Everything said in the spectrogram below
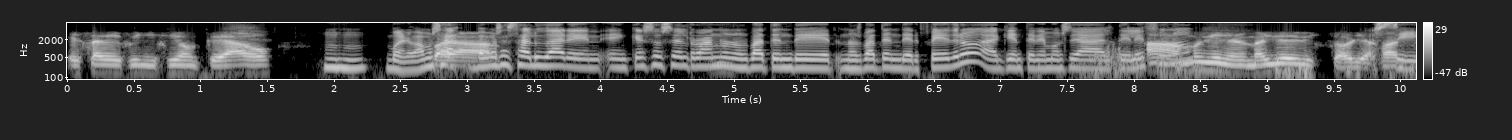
esa definición que hago bueno, vamos, a, vamos a saludar en, en Quesos El Roano, nos va a atender nos va a atender Pedro, a quien tenemos ya al teléfono. Ah, muy bien, el marido de Victoria, sí,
